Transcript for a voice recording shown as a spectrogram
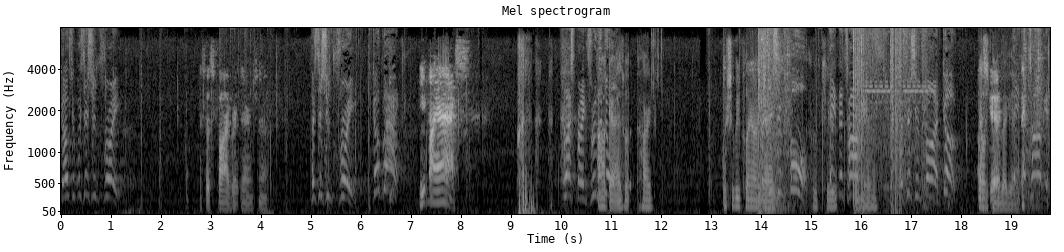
Go to position three. It says five right there. I'm just gonna Position three. Go back. eat my ass. Flashbang through the Oh door. guys, what hard? What should we play on, guys? Position four. Recruit. Hit the target. Okay. Position five. Go. Let's just play Okay. regular. Hit the target.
